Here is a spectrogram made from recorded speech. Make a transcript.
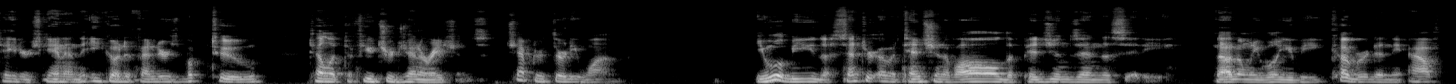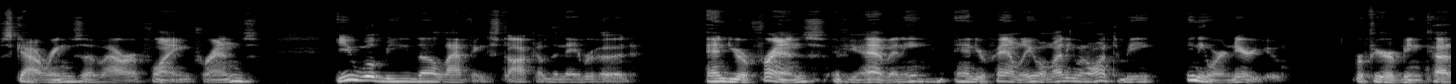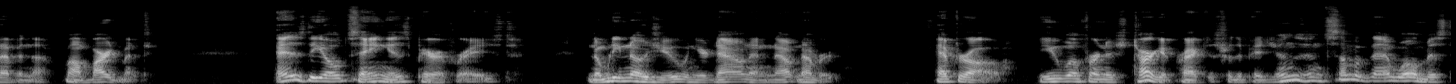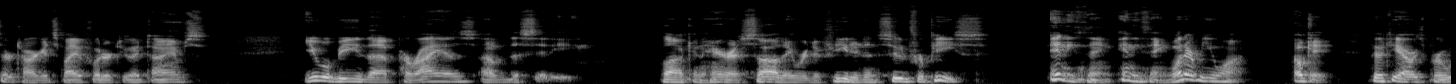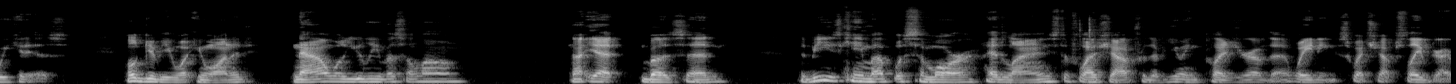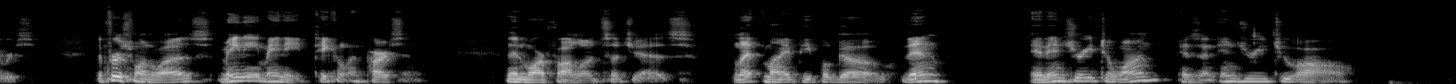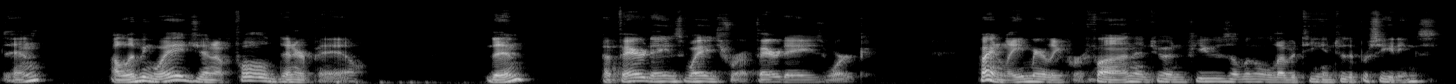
Taterskin and the Eco Defenders, Book 2, Tell It to Future Generations, Chapter 31. You will be the center of attention of all the pigeons in the city. Not only will you be covered in the alf scourings of our flying friends, you will be the laughing stock of the neighborhood. And your friends, if you have any, and your family will not even want to be anywhere near you for fear of being caught up in the bombardment. As the old saying is paraphrased, nobody knows you when you're down and outnumbered. After all, you will furnish target practice for the pigeons, and some of them will miss their targets by a foot or two at times. You will be the pariahs of the city. Block and Harris saw they were defeated and sued for peace. Anything, anything, whatever you want. Okay, 50 hours per week it is. We'll give you what you wanted. Now will you leave us alone? Not yet, Buzz said. The bees came up with some more headlines to flesh out for the viewing pleasure of the waiting sweatshop slave drivers. The first one was Mene, Mene, Tekel and Parsin. Then more followed, such as Let my people go. Then An injury to one is an injury to all. Then a living wage and a full dinner pail. Then a fair day's wage for a fair day's work. Finally, merely for fun and to infuse a little levity into the proceedings,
